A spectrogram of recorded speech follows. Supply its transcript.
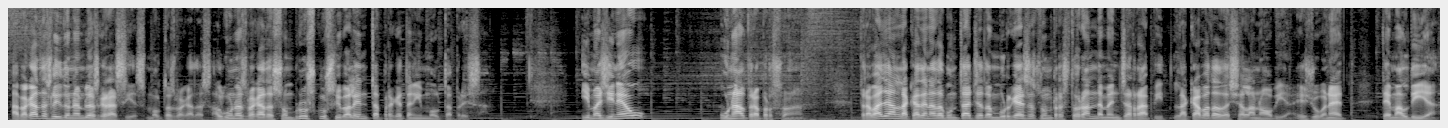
A vegades li donem les gràcies, moltes vegades. Algunes vegades són bruscos i valenta perquè tenim molta pressa. Imagineu una altra persona. Treballa en la cadena de muntatge d'hamburgueses d'un restaurant de menjar ràpid. L'acaba de deixar la nòvia, és jovenet, té mal dia,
